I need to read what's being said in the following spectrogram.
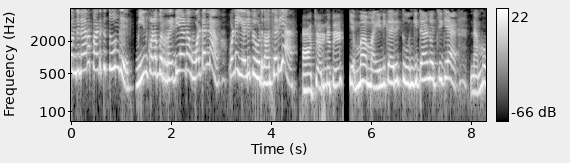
கொஞ்ச நேரம் படுத்து தூங்கு. மீன் குழம்பு ரெடியான உடனே உன்னை எழுப்பி விடுதோம் சரியா? ஆ சரிங்க தே. எம்மா மைனிக்காரி தூங்கிட்டான்னு வச்சுக்க. நம்ம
